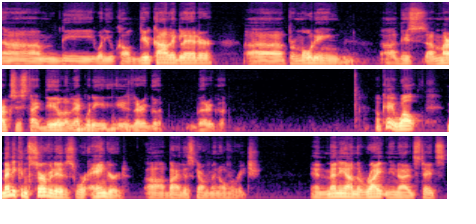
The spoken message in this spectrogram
Um, the what do you call it? dear colleague letter uh, promoting uh, this uh, Marxist ideal of equity is very good very good. Okay, well, many conservatives were angered uh, by this government overreach. And many on the right in the United States,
